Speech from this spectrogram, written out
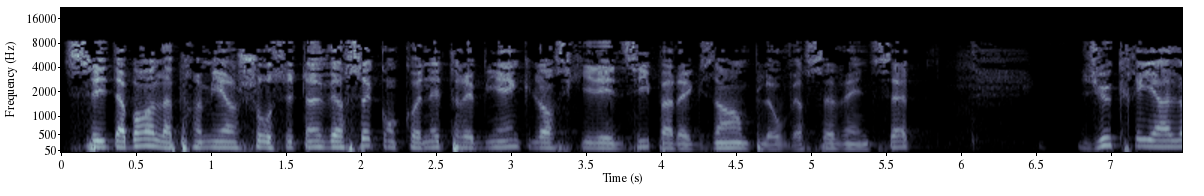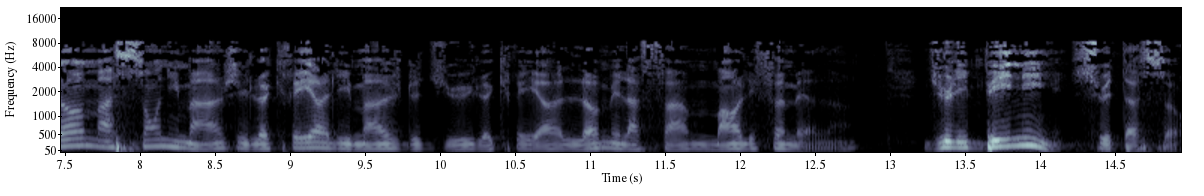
C'est d'abord la première chose. C'est un verset qu'on connaît très bien lorsqu'il est dit, par exemple, au verset 27, Dieu créa l'homme à son image, il l'a créé à l'image de Dieu, il a créé l'homme et la femme, mâle et femelle. Dieu les bénit suite à ça.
